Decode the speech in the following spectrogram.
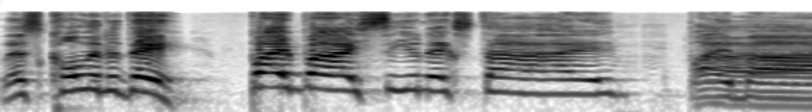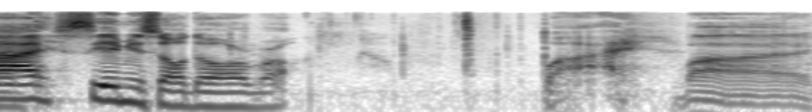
let's call it a day. Bye bye. See you next time. Bye bye. Bye. See you, Miss Odor, bro. Bye. Bye.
